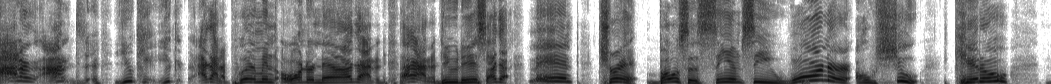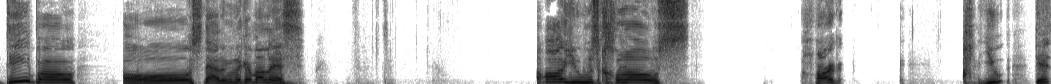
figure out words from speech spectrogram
I don't. I you can you. Can, I gotta put him in order now. I gotta I gotta do this. I got man Trent Bosa CMC Warner. Oh shoot, Kittle Deebo. Oh snap! Let me look at my list. Oh, you was close. Hark. You this,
